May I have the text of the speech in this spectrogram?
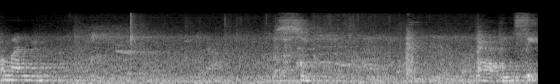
ประมาณสิบแปดถึงสิบ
